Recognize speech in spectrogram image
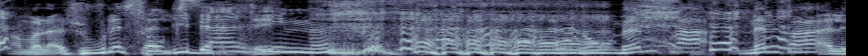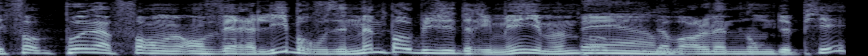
enfin, voilà, je vous laisse Faut la que ça liberté. rime. non, même pas, même pas. Les poèmes à forme en vers libre, vous n'êtes même pas obligé de rimer, il n'y a même pas obligé d'avoir le même nombre de pieds.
